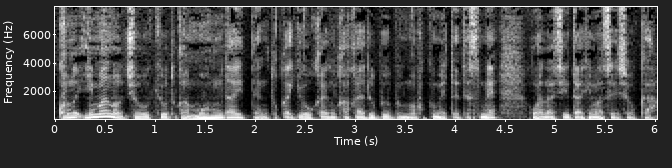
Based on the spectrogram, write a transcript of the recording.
この今の状況とか問題点とか業界の抱える部分も含めてですね、お話しいただけますでしょうか？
